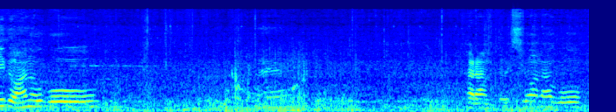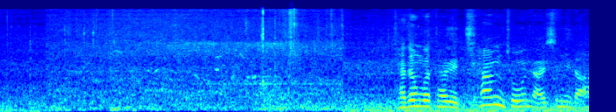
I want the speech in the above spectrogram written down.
비도 안 오고 네. 바람도 시원하고 자전거 타기 참 좋은 날씨입니다.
